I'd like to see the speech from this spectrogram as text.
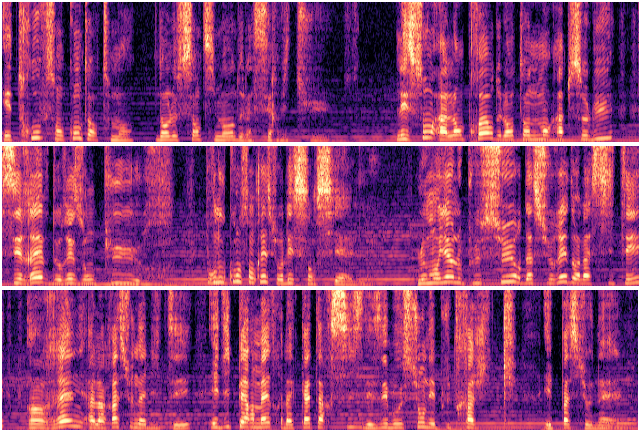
et trouve son contentement dans le sentiment de la servitude. Laissons à l'empereur de l'entendement absolu ses rêves de raison pure, pour nous concentrer sur l'essentiel. Le moyen le plus sûr d'assurer dans la cité un règne à la rationalité et d'y permettre la catharsis des émotions les plus tragiques et passionnelles.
